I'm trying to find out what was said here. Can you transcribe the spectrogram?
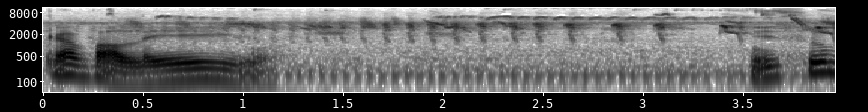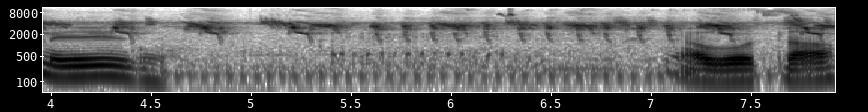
Cavaleiro. Isso mesmo. Olha o outro lá.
